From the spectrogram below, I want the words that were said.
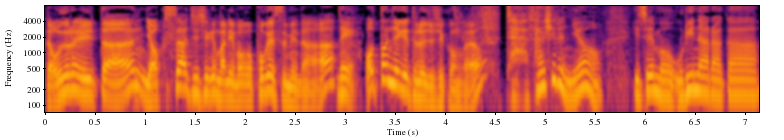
자, 오늘은 일단 역사 지식을 많이 먹어 보겠습니다. 네. 어떤 얘기 들려 주실 건가요? 자, 사실은요. 이제 뭐 우리나라가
